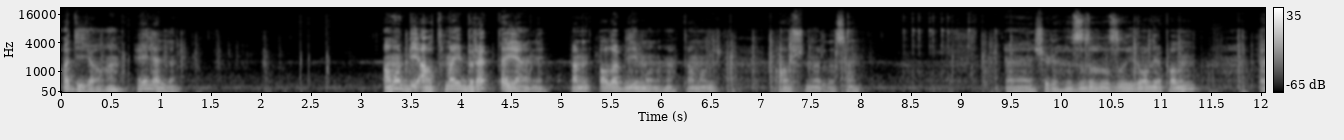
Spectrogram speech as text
Hadi ya. Ha, helal lan. Ama bir atmayı bırak da yani. Ben alabileyim onu. Heh, tamamdır. Al şunları da sen. Ee, şöyle hızlı hızlı yol yapalım. Ee,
